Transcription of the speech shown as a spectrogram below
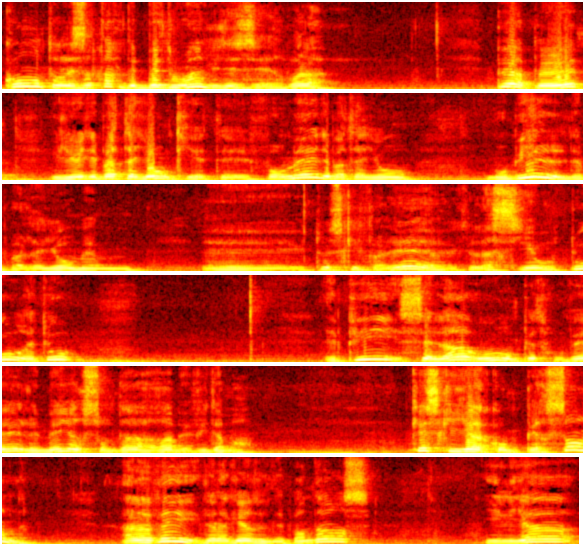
contre les attaques des Bédouins du désert. Voilà. Peu à peu, il y a eu des bataillons qui étaient formés, des bataillons mobiles, des bataillons même, et tout ce qu'il fallait, avec l'acier autour et tout. Et puis, c'est là où on peut trouver les meilleurs soldats arabes, évidemment. Qu'est-ce qu'il y a comme personne? À la veille de la guerre d'indépendance, il y a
